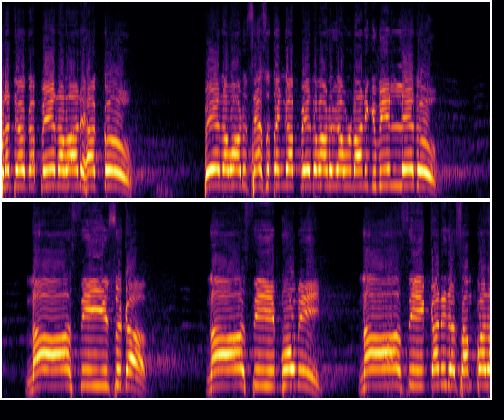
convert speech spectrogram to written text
ప్రతి ఒక్క పేదవాడి హక్కు పేదవాడు శాశ్వతంగా పేదవాడుగా ఉండడానికి వీలు లేదు. నా ఆస్తి ఇసుక నా ఆస్తి భూమి నాసి ఖనిజ సంపద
